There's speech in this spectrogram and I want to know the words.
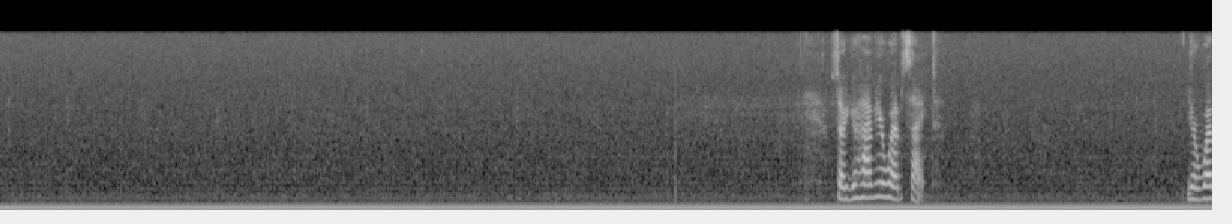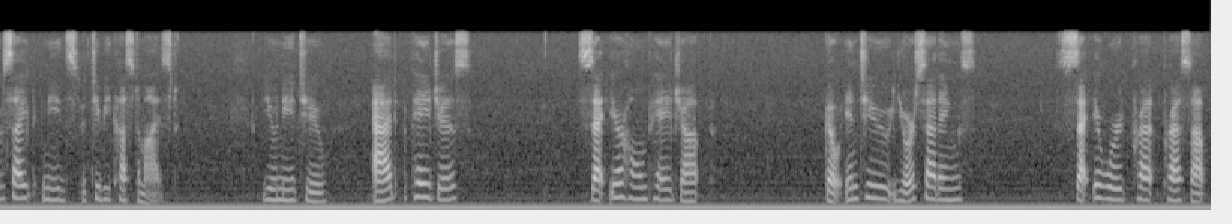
So you have your website. Your website needs to be customized. You need to add pages, set your home page up, go into your settings, set your WordPress up.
